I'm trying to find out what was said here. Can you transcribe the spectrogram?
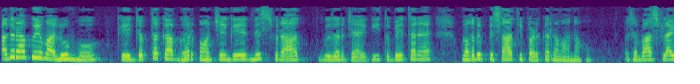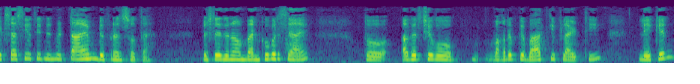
اگر آپ کو یہ معلوم ہو کہ جب تک آپ گھر پہنچیں گے، نصف رات گزر جائے گی، تو بہتر ہے مغرب کے ساتھ ہی پڑھ کر روانہ ہو اچھا بعض فلائٹ ایسی ہوتی جن میں ٹائم ڈفرینس ہوتا ہے۔ پچھلے دنوں ہم وینکوور سے آئے، تو اگرچہ وہ مغرب کے بعد کی فلائٹ تھی، لیکن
